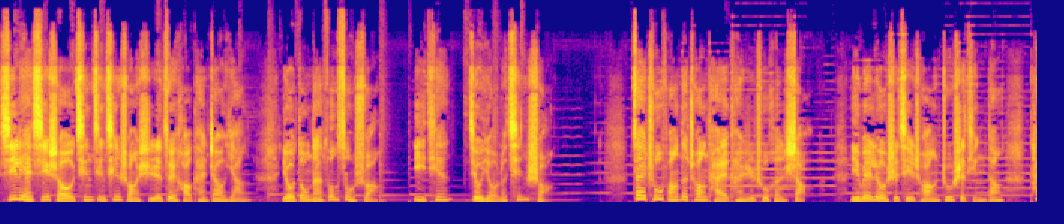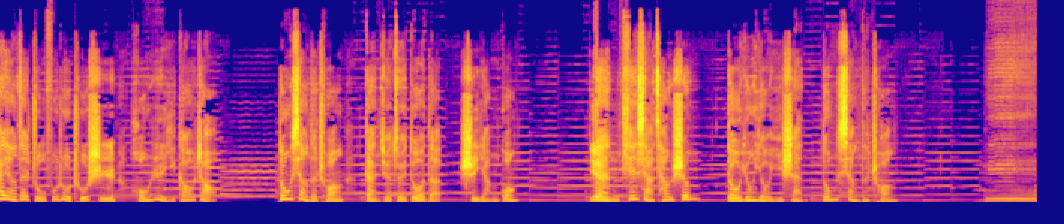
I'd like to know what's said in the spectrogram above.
洗脸洗手清净清爽时，最好看朝阳，有东南风送爽，一天。就有了清爽。在厨房的窗台看日出很少，因为六时起床，诸事停当。太阳在主妇入厨时，红日已高照。东向的窗，感觉最多的是阳光。愿天下苍生都拥有一扇东向的窗。雨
